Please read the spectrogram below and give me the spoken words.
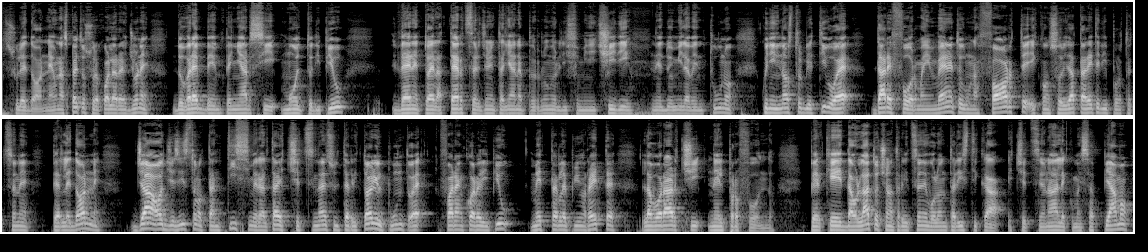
sulle donne. È un aspetto sulla quale la regione dovrebbe impegnarsi molto di più. Il Veneto è la terza regione italiana per numero di femminicidi nel 2021, quindi il nostro obiettivo è dare forma in Veneto ad una forte e consolidata rete di protezione per le donne Già oggi esistono tantissime realtà eccezionali sul territorio, il punto è fare ancora di più, metterle più in rete, lavorarci nel profondo. Perché da un lato c'è una tradizione volontaristica eccezionale, come sappiamo,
